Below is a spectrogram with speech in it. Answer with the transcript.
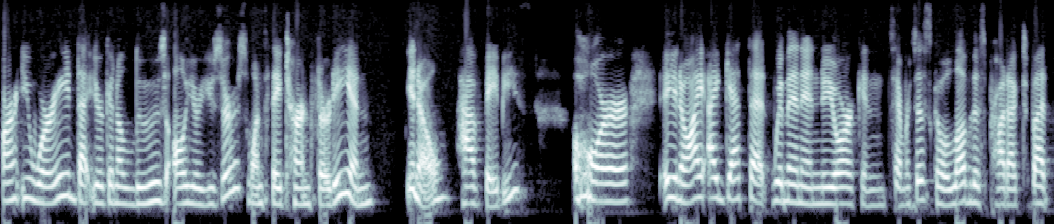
Aren't you worried that you're going to lose all your users once they turn 30 and, you know, have babies? Or, you know, I, I get that women in New York and San Francisco love this product, but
